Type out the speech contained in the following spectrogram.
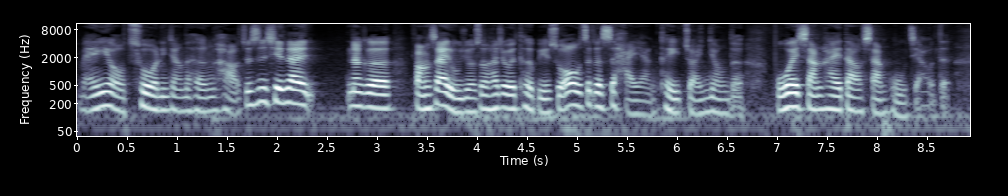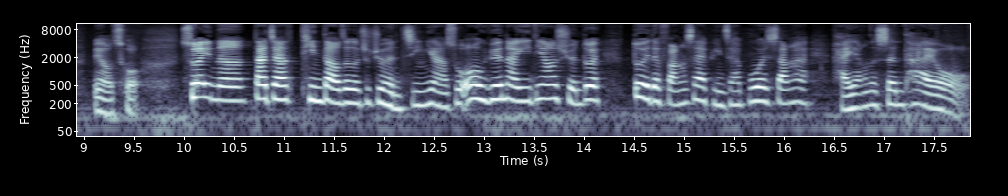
没有错，你讲的很好，就是现在那个防晒乳，有时候它就会特别说，哦，这个是海洋可以专用的，不会伤害到珊瑚礁的，没有错。所以呢，大家听到这个就觉得很惊讶，说，哦，原来一定要选对对的防晒品，才不会伤害海洋的生态哦。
